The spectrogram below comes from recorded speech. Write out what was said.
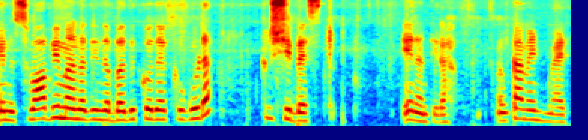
ಏನು ಸ್ವಾಭಿಮಾನದಿಂದ ಬದುಕೋದಕ್ಕೂ ಕೂಡ ಕೃಷಿ ಬೆಸ್ಟ್ ಏನಂತೀರಾ? ಕಮೆಂಟ್ ಮಾಡಿ.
